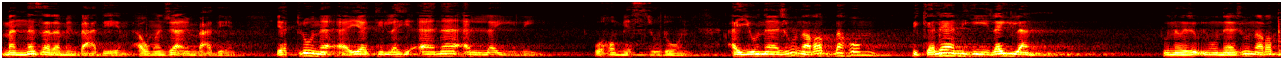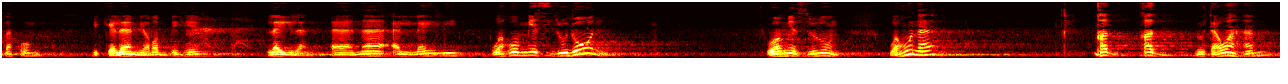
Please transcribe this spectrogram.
من نزل من بعدهم أو من جاء من بعدهم. يتلون آيات الله آناء الليل وهم يسجدون. أي يناجون ربهم بكلامه ليلا. يناجون ربهم بكلام ربهم ليلا. آناء الليل وهم يسجدون. وهم يسجدون. وهنا قد قد يتوهم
